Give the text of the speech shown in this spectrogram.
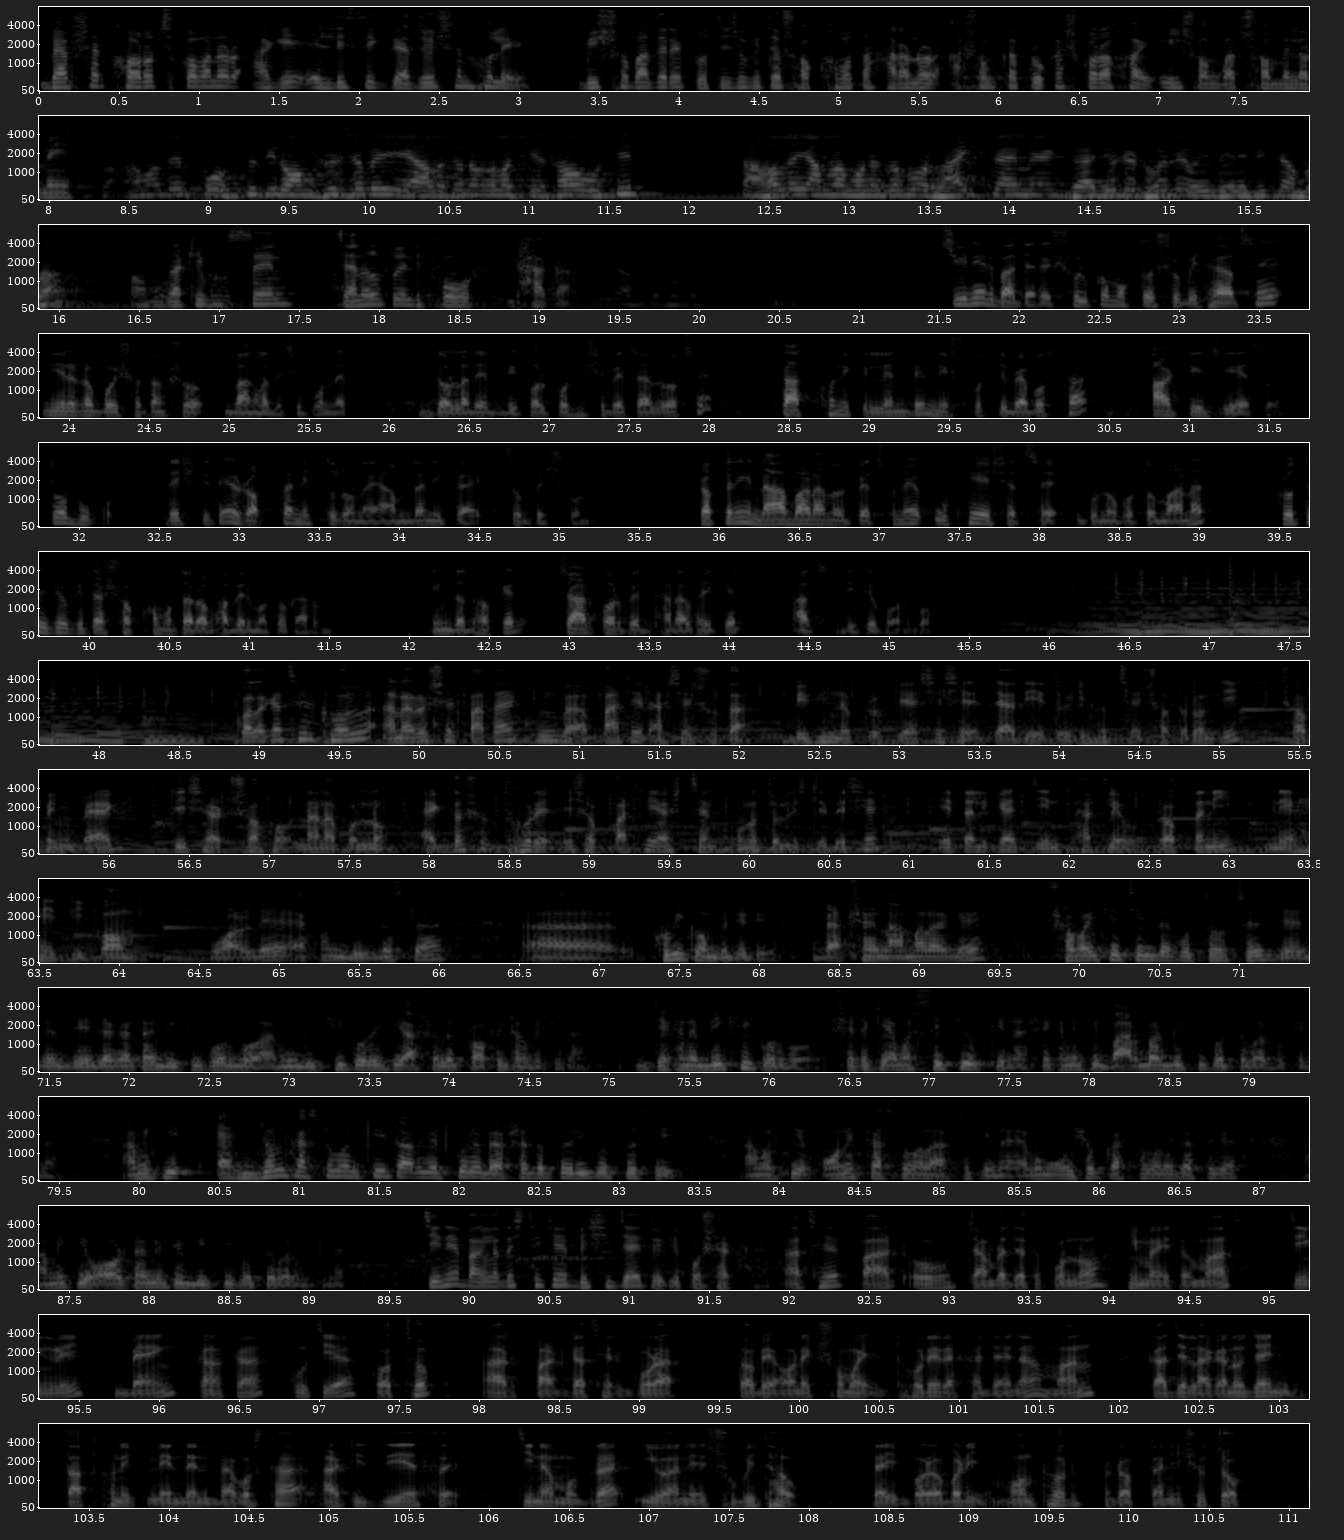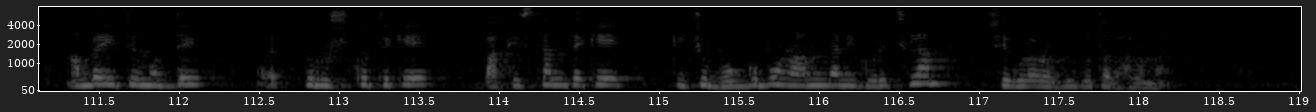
ব্যবসার খরচ কমানোর আগে এলডিসি গ্র্যাজুয়েশন হলে বিশ্ববাজারে প্রতিযোগিতা সক্ষমতা হারানোর আশঙ্কা প্রকাশ করা হয় এই সংবাদ সম্মেলনে। তো আমাদের প্রস্তুতির অংশ হিসেবে এই আলোচনাগুলো শেষ হওয়া উচিত। তাহলেই আমরা মনে করব রাইট টাইমে গ্র্যাজুয়েটেড হইলে ওই বেনিফিটটা আমরা পাবো। Rakib Hossain channel twenty Dhaka. চীনের বাজারে শুল্কমুক্ত সুবিধা আছে, নিরানব্বই শতাংশ বাংলাদেশি পণ্যের। ডলারের বিকল্প হিসেবে চালু আছে তাৎক্ষণিক লেনদেন নিষ্পত্তি ব্যবস্থা, আরটিজিএসও। তবুও দেশটিতে রপ্তানির তুলনায় আমদানি প্রায় চব্বিশ গুণ। রপ্তানি না বাড়ানোর পেছনে উঠে এসেছে গুণগত মানার প্রতিযোগিতা সক্ষমতার অভাবের মতো কারণ। ইমদাদ হকের চার পর্বের ধারাবাহিকের আজ দ্বিতীয় পর্ব। কলাগাছের খোল, আনারসের পাতা কিংবা পাটের আঁশের সুতা। বিভিন্ন প্রক্রিয়া শেষে যা দিয়ে তৈরি হচ্ছে শতরঞ্জি, শপিং ব্যাগ টি শার্ট সহ নানা পণ্য। এক দশক ধরে এসব পাঠিয়ে আসছেন উনচল্লিশটি দেশে। এ তালিকায় চীন থাকলেও রপ্তানি নেহাইতি কম। ওয়ার্ল্ডে এখন বিজনেসটা খুবই কম্পিটিটিভ। ব্যবসায় নামার আগে সবাইকে চিন্তা করতে হচ্ছে যে যে জায়গাটায় বিক্রি করব, আমি বিক্রি করে কি আসলে প্রফিট হবে কিনা? যেখানে বিক্রি করব, সেটা কি আমার সিকিউর কিনা? সেখানে কি বারবার বিক্রি করতে পারব কিনা? আমি কি একজন কাস্টমারকে টার্গেট করে ব্যবসাটা তৈরি করতেছি? আমার কি অনেক কাস্টমার আছে কিনা? এবং ওইসব কাস্টমারের কাছ থেকে আমি কি অল্টারনেটিভ বিক্রি করতে পারব কিনা? চীনে বাংলাদেশ থেকে বেশি যায় তৈরি পোশাক আছে, পাট ও চামড়াজাত পণ্য, হিমায়িত মাছ, চিংড়ি ব্যাং কাঁকড়া, কুচিয়া, কচ্ছপ আর পাট গাছের গোড়া। তবে অনেক সময় ধরে রাখা যায় না, মান কাজে লাগানো যায়নি। তাৎক্ষণিক লেনদেন ব্যবস্থা, আরটিজিএসে চীনা মুদ্রা, ইউয়ানের সুবিধাও। তাই বরাবরই মন্থর রপ্তানি সূচক। আমরা ইতিমধ্যে তুরস্ক থেকে, পাকিস্তান থেকে কিছু ভোগ্যপণ্য আমদানি করেছিলাম, সেগুলোর অভিজ্ঞতা ভালো নয়।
